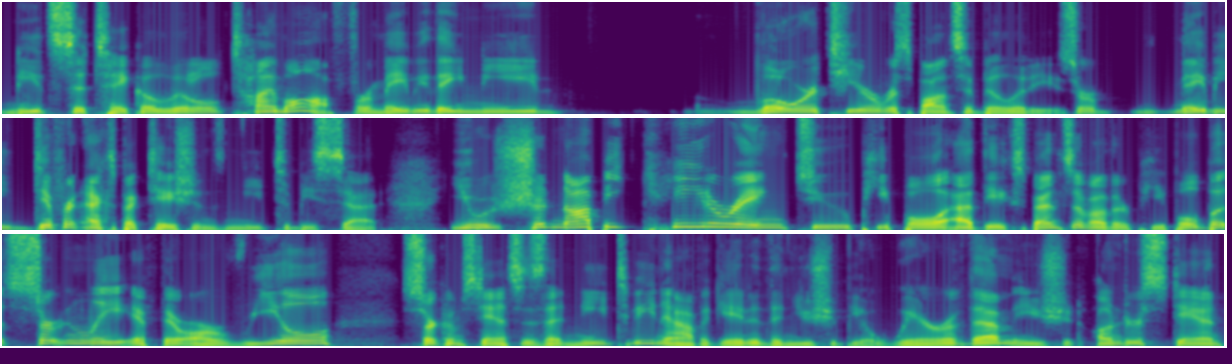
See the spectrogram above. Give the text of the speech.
needs to take a little time off or maybe they need lower tier responsibilities or maybe different expectations need to be set. You should not be catering to people at the expense of other people, but certainly if there are real circumstances that need to be navigated, then you should be aware of them and you should understand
